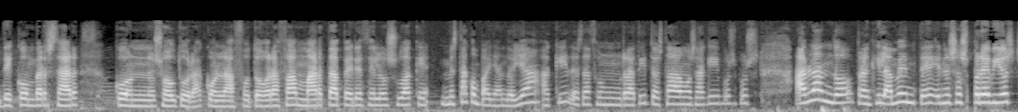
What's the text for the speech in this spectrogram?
de conversar con su autora, con la fotógrafa Marta Pérez Elosúa, que me está acompañando ya aquí desde hace un ratito. Estábamos aquí, pues, pues, hablando tranquilamente en esos previos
